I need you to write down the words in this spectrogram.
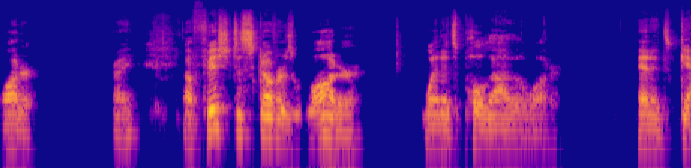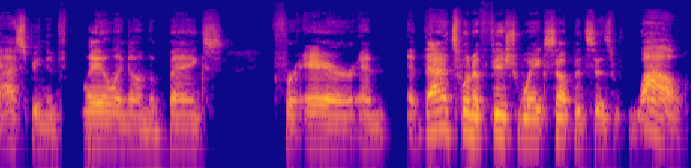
water? Right? A fish discovers water when it's pulled out of the water and it's gasping and flailing on the banks for air. And that's when a fish wakes up and says, Wow,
